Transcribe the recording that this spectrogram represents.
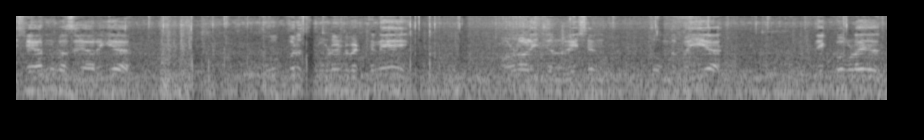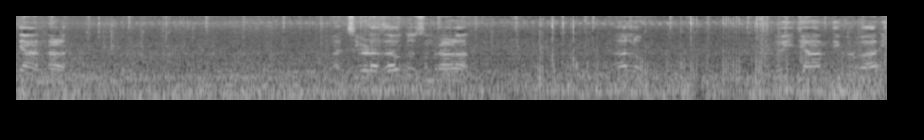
ਸ਼ਹਿਰ ਨੂੰ ਬੱਸ ਜਾ ਰਹੀ ਹੈ ਉੱਪਰ ਸਟੂਡੈਂਟ ਬੈਠੇ ਨੇ। ਆਉਣ ਵਾਲੀ ਜਨਰੇਸ਼ਨ ਧੁੰਦ ਪਈ ਆ। ਦੇਖੋ ਬੜਾ ਧਿਆਨ ਨਾਲ। ਅੱਛੀਵਾੜਾ ਸਾਹਿਬ ਤੋਂ ਸਮਰਾਲਾ। ਆ ਲੋ ਕੋਈ ਜਾਨ ਦੀ ਪਰਵਾਹ ਨਹੀਂ।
